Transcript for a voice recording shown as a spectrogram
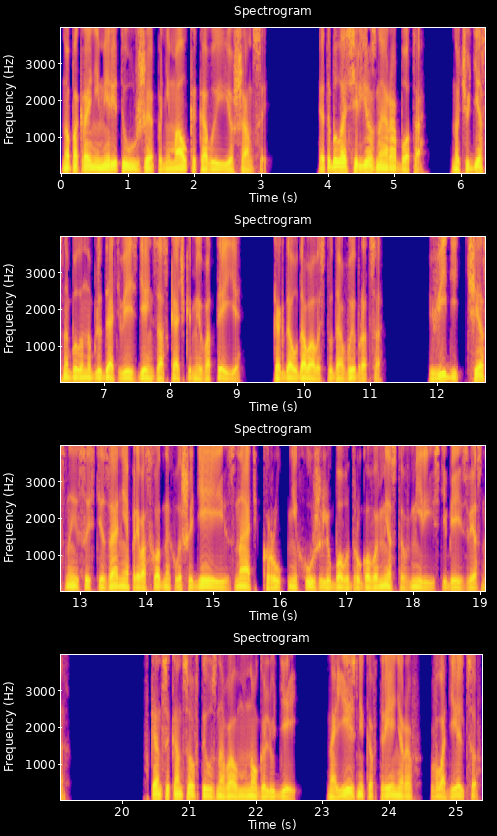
но, по крайней мере, ты уже понимал, каковы ее шансы. Это была серьезная работа, но чудесно было наблюдать весь день за скачками в Атее, когда удавалось туда выбраться. Видеть честные состязания превосходных лошадей и знать круг не хуже любого другого места в мире из тебе известных. В конце концов, ты узнавал много людей, наездников, тренеров, владельцев.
